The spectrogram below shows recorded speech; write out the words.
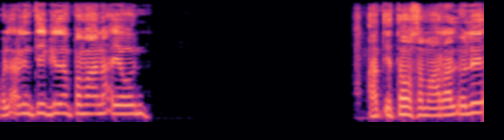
wala rin tigil ng pamana yon. At ito, sa maral uli.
